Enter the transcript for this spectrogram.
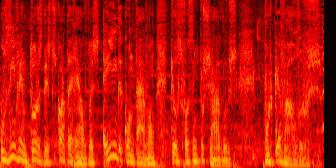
Os inventores destes corta-relvas ainda contavam que eles fossem puxados por cavalos.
